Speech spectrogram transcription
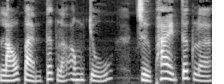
lão bản tức là ông chủ, trừ派tức là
